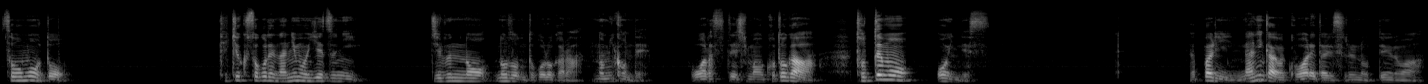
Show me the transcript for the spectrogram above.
そう思うと結局そこで何も言えずに自分の喉のところから飲み込んで終わらせてしまうことがとっても多いんです。やっぱり何かが壊れたりするのっていうのは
